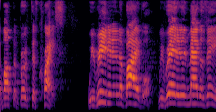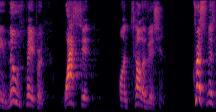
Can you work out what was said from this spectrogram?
about the birth of Christ. We read it in the Bible. We read it in magazines, newspapers, watched it on television. Christmas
